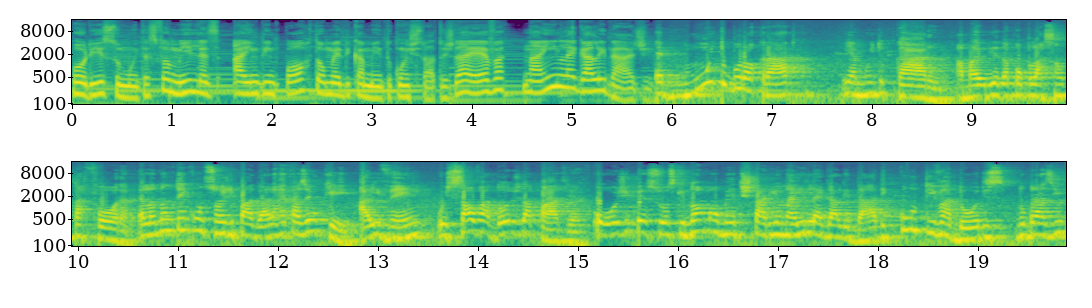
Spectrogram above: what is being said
Por isso, muitas famílias ainda importam o medicamento com extratos da Eva na ilegalidade. É muito burocrático e é muito caro. A maioria da população está fora. Ela não tem condições de pagar, ela vai fazer o quê? Aí vem os salvadores da pátria. Hoje, pessoas que normalmente estariam na ilegalidade, cultivadores no Brasil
